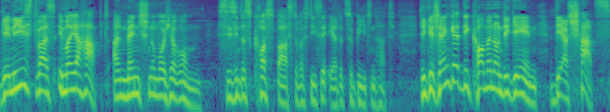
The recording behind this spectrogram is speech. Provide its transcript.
genießt, was immer ihr habt an Menschen um euch herum. Sie sind das Kostbarste, was diese Erde zu bieten hat. Die Geschenke, die kommen und die gehen. Der Schatz,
